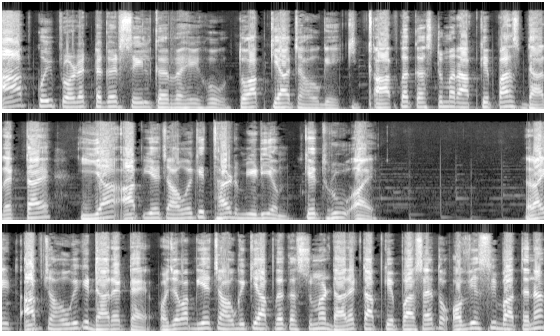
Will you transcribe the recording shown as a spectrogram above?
आप कोई प्रोडक्ट अगर सेल कर रहे हो तो आप क्या चाहोगे? कि आपका कस्टमर आपके पास डायरेक्ट आए, या आप ये चाहोगे कि थर्ड मीडियम के थ्रू आए? राइट? आप चाहोगे कि डायरेक्ट आए। और जब आप ये चाहोगे कि आपका कस्टमर डायरेक्ट आपके पास आए तो ऑब्वियसली बात है ना,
